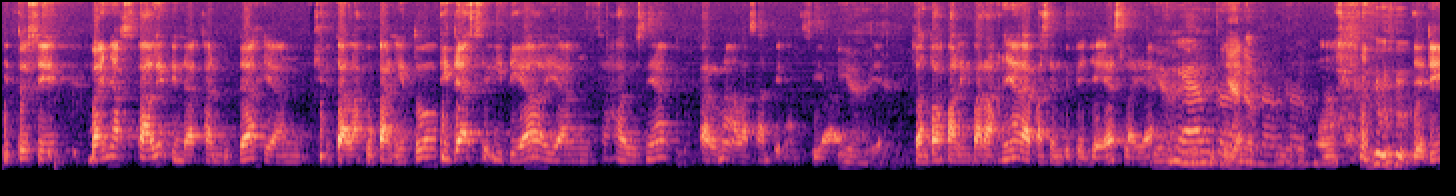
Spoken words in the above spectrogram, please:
Itu sih banyak sekali tindakan bedah yang kita lakukan itu tidak seideal yang seharusnya karena alasan finansial. Iya, gitu iya. ya. Contoh paling parahnya ya pasien BPJS lah ya. Iya, Iya, betul, Iya, betul, dok. betul. Nah, Jadi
